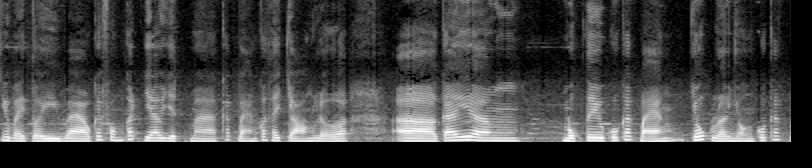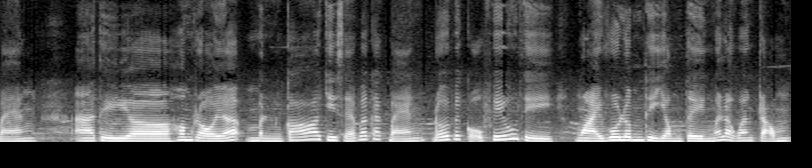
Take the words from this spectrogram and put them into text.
Như vậy tùy vào cái phong cách giao dịch mà các bạn có thể chọn lựa à, cái um, mục tiêu của các bạn chốt lợi nhuận của các bạn. À, thì uh, hôm rồi á mình có chia sẻ với các bạn đối với cổ phiếu thì ngoài volume thì dòng tiền mới là quan trọng.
